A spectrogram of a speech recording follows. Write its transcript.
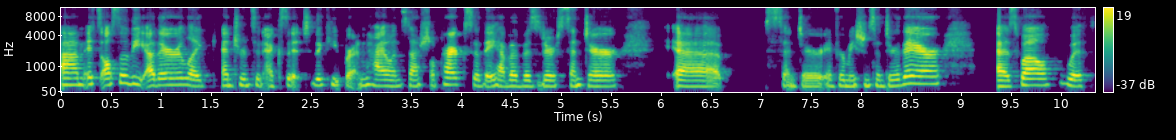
Um, it's also the other like entrance and exit to the Cape Breton Highlands National Park. So they have a visitor center, uh, center information center there as well with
